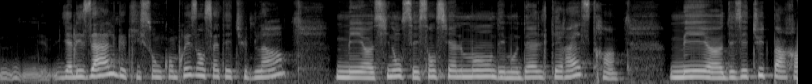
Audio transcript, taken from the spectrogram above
il y a les algues qui sont comprises dans cette étude-là, mais euh, sinon c'est essentiellement des modèles terrestres, mais euh, des études par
